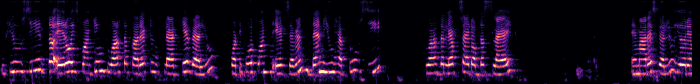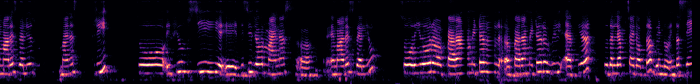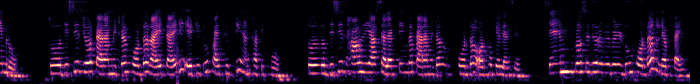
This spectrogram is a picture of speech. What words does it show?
if you see the arrow is pointing towards the correct flat K value 44.87, then you have to see towards the left side of the slide. MRS value, your MRS value is minus 3. So if you see, uh, this is your minus uh, MRS value. So your uh, parameter, uh, parameter will appear to the left side of the window in the same row. So this is your parameter for the right eye 82, 550 and 34. So this is how we are selecting the parameter for the ortho-K lenses. Same procedure we will do for the left eye.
